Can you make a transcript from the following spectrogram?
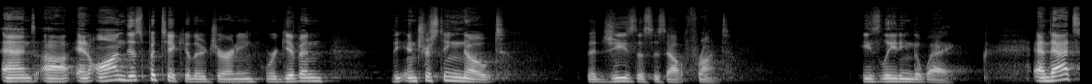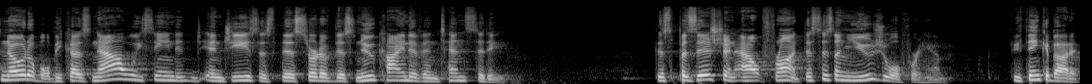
And, uh, and on this particular journey, we're given the interesting note that Jesus is out front. He's leading the way. And that's notable because now we see in, in Jesus this sort of this new kind of intensity. This position out front. This is unusual for him. If you think about it,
